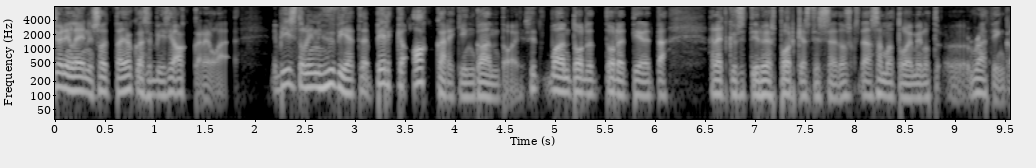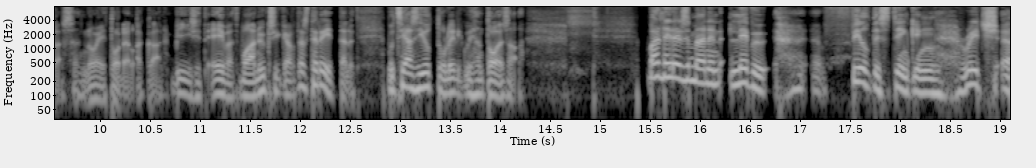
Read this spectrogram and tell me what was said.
Johnny Lane soittaa jokaisen biisi akkarilla ne biisit oli niin hyviä, että pelkkä akkarikin kantoi. Sitten vaan todettiin, että hänet kysyttiin yhdessä podcastissa, että olisiko tämä sama toiminut Rathin kanssa. No ei todellakaan. Biisit eivät vaan yksinkertaisesti riittänyt. Mutta siellä se juttu oli niinku ihan toisaalla. Bändin ensimmäinen levy, Filthy Stinking Rich, äh,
